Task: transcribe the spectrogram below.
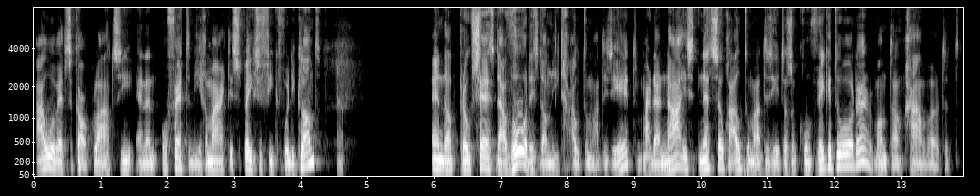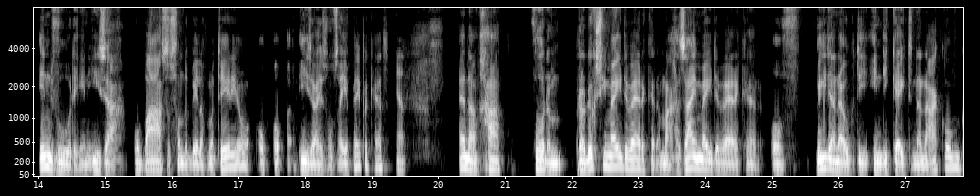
ouderwetse calculatie en een offerte die gemaakt is specifiek voor die klant. Ja. En dat proces daarvoor is dan niet geautomatiseerd. Maar daarna is het net zo geautomatiseerd als een configure order. Want dan gaan we het invoeren in ISA op basis van de bill of material. Op, op, ISA is ons ERP-pakket. Ja. En dan gaat voor een productiemedewerker, een magazijnmedewerker of wie dan ook die in die keten daarna komt,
